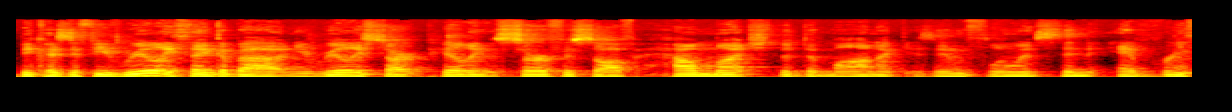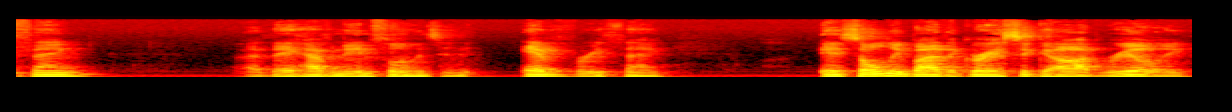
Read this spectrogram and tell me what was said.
because if you really think about it and you really start peeling the surface off how much the demonic is influenced in everything, uh, they have an influence in everything. It's only by the grace of God, really,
